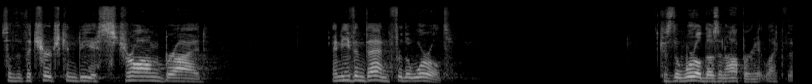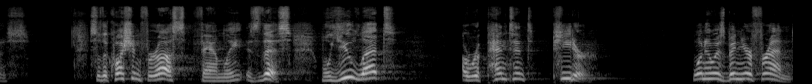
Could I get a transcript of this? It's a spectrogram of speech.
so that the church can be a strong bride. And even then, for the world. Because the world doesn't operate like this. So the question for us, family, is this Will you let a repentant Peter one who has been your friend,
